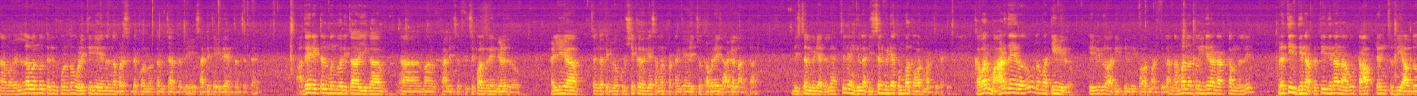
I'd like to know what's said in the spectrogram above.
ನಾವು ಅವೆಲ್ಲವನ್ನು ತೆಗೆದುಕೊಂಡು ಒಳಿತಿಗೆ ಏನನ್ನು ಬಳಸಬೇಕು ಅನ್ನುವಂಥ ವಿಚಾರದಲ್ಲಿ ಸಾಧ್ಯತೆ ಇದೆ ಅಂತ ಅನ್ಸುತ್ತೆ. ಅದೇ ನಿಟ್ಟಲ್ಲಿ ಮುಂದುವರಿತಾ ಈಗ ಕಾಲೇಜು ಪ್ರಿನ್ಸಿಪಾಲ್ರು ಏನು ಹೇಳಿದ್ರು ಹಳ್ಳಿಯ ಸಂಗತಿಗಳು ಕೃಷಿಕರಿಗೆ ಸಂಬಂಧಪಟ್ಟಂಗೆ ಹೆಚ್ಚು ಕವರೇಜ್ ಆಗಲ್ಲ ಅಂತ ಡಿಜಿಟಲ್ ಮೀಡಿಯಾದಲ್ಲಿ ಆ್ಯಕ್ಚುಲಿ ಹಂಗಿಲ್ಲ. ಡಿಜಿಟಲ್ ಮೀಡಿಯಾ ತುಂಬ ಕವರ್ ಮಾಡ್ತಿದೆ. ಕವರ್ ಮಾಡದೇ ಇರೋದು ನಮ್ಮ ಟಿ ವಿಗಳು ಟಿ ವಿಗಳು ಆ ರೀತಿಯಲ್ಲಿ ಕವರ್ ಮಾಡ್ತಿಲ್ಲ. ನಮ್ಮಲ್ಲಂತೂ ಈ ದಿನ ಡಾಟ್ ಕಾಮ್ನಲ್ಲಿ ಪ್ರತಿ ದಿನ ಪ್ರತಿ ದಿನ ನಾವು ಟಾಪ್ ಟೆನ್ ಸುದ್ದಿ ಯಾವುದು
